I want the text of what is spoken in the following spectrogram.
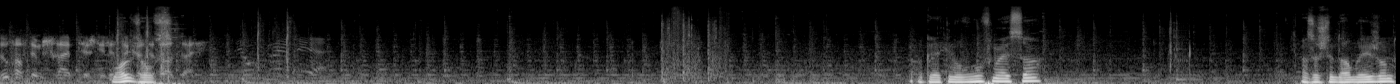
Suche auf dem Schreibtisch. Die Liste Hätten wir Wurfmesser. Also stimmt, haben wir eh schon.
